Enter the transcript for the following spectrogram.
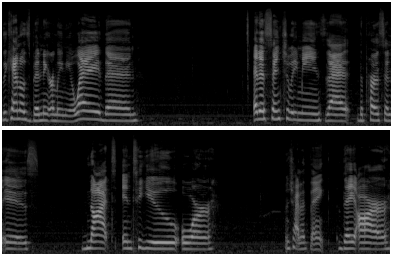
the candle is bending or leaning away, then it essentially means that the person is not into you or I'm trying to think. They are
